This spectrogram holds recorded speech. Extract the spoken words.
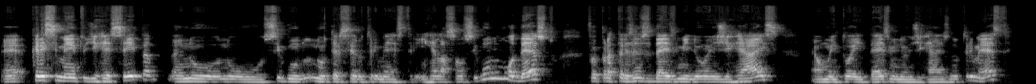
é, crescimento de receita é, no, no, segundo, no terceiro trimestre em relação ao segundo, modesto, foi para 310 milhões de reais, aumentou aí 10 milhões de reais no trimestre.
